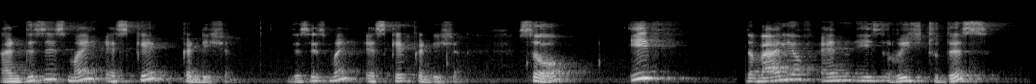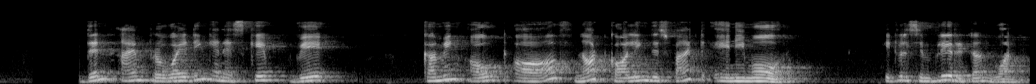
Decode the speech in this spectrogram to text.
and this is my escape condition. This is my escape condition. So if the value of n is reached to this then I'm providing an escape way coming out of not calling this fact anymore. It will simply return 1.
